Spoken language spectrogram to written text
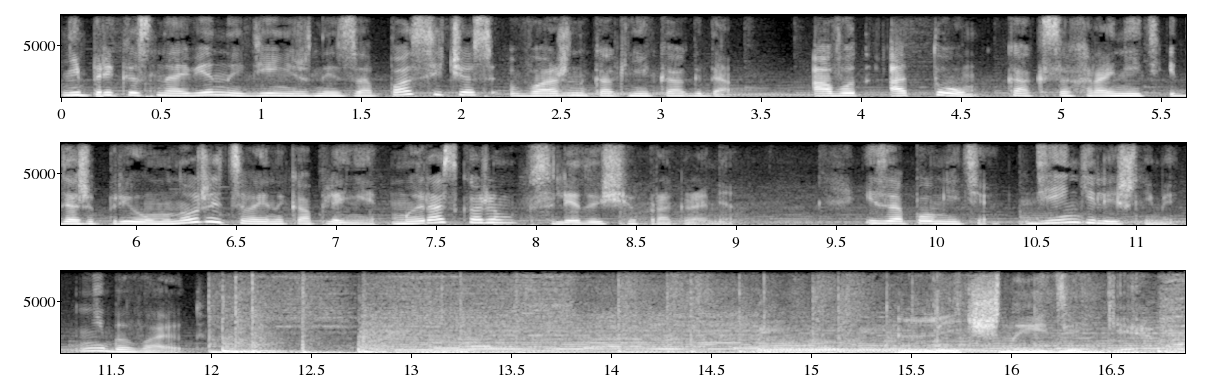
Неприкосновенный денежный запас сейчас важен как никогда. А вот о том, как сохранить и даже приумножить свои накопления, мы расскажем в следующей программе. И запомните, деньги лишними не бывают. Личные деньги.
